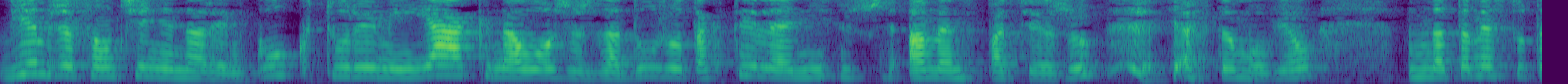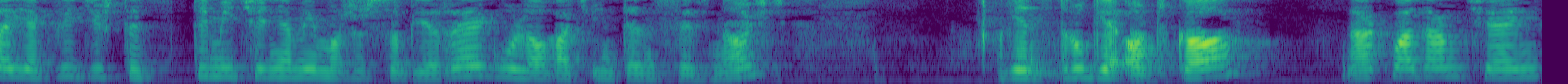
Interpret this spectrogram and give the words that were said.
Wiem, że są cienie na rynku, którymi jak nałożysz za dużo, tak tyle niż amen w pacierzu, jak to mówią. Natomiast tutaj, jak widzisz, te, tymi cieniami możesz sobie regulować intensywność. Więc drugie oczko, nakładam cień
